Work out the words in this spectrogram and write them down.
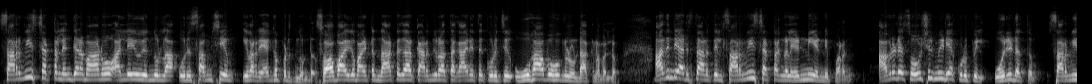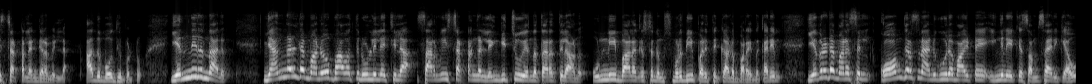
സർവീസ് ചട്ട ലംഘനമാണോ അല്ലയോ എന്നുള്ള ഒരു സംശയം ഇവർ രേഖപ്പെടുത്തുന്നുണ്ട്. സ്വാഭാവികമായിട്ടും നാട്ടുകാർക്ക് അറിഞ്ഞുകൂടാത്ത കാര്യത്തെക്കുറിച്ച് ഊഹാപോഹങ്ങൾ ഉണ്ടാക്കണമല്ലോ. അതിന്റെ അടിസ്ഥാനത്തിൽ സർവീസ് ചട്ടങ്ങൾ എണ്ണി എണ്ണി പറഞ്ഞു. അവരുടെ സോഷ്യൽ മീഡിയ കുറിപ്പിൽ ഒരിടത്തും സർവീസ് ചട്ട ലംഘനമില്ല. അത് ബോധ്യപ്പെട്ടു. എന്നിരുന്നാലും ഞങ്ങളുടെ മനോഭാവത്തിനുള്ളിലെ ചില സർവീസ് ചട്ടങ്ങൾ ലംഘിച്ചു എന്ന തരത്തിലാണ് ഉണ്ണി ബാലകൃഷ്ണനും സ്മൃതി പരുത്തിക്കാടും പറയുന്നത്. കാര്യം ഇവരുടെ മനസ്സിൽ കോൺഗ്രസിന് അനുകൂലമായിട്ടേ ഇങ്ങനെയൊക്കെ സംസാരിക്കാവൂ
